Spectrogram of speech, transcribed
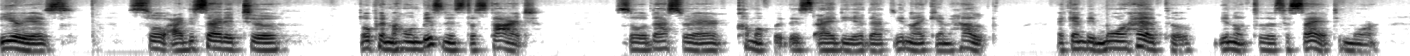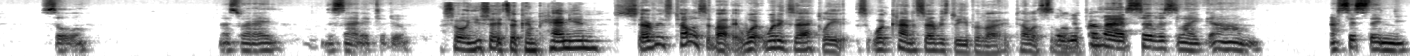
areas. So I decided to open my own business to start. So that's where I come up with this idea that you know I can help, I can be more helpful you know to the society more. So that's what I decided to do. So you say it's a companion service. Tell us about it. What what exactly? What kind of service do you provide? Tell us a So little. we provide service like um, assisting,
